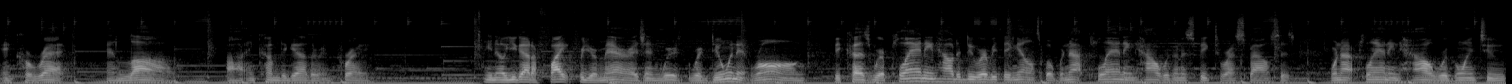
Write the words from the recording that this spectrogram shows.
and correct and love uh, and come together and pray. You know, you got to fight for your marriage, and we're, we're doing it wrong because we're planning how to do everything else, but we're not planning how we're going to speak to our spouses. We're not planning how we're going to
